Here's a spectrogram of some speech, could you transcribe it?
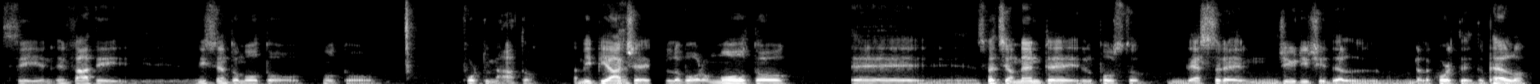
Sì, infatti mi sento molto, molto fortunato. Mi piace il lavoro molto, eh, specialmente il posto essere un giudice del, della Corte d'Appello,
